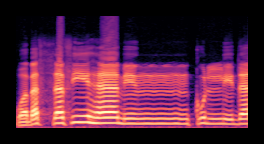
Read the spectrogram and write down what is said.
وَبَثَّ فِيهَا مِن كُلِّ دَابَّةٍ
